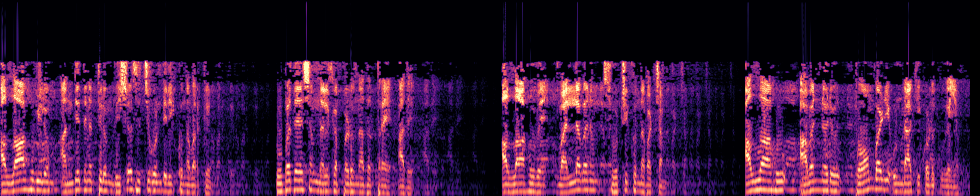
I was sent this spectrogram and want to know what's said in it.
അള്ളാഹുവിലും അന്ത്യദിനത്തിലും വിശ്വസിച്ചുകൊണ്ടിരിക്കുന്നവർക്ക് ഉപദേശം നൽകപ്പെടുന്നതത്രേ അത്. അള്ളാഹുവെ വല്ലവനും സൂക്ഷിക്കുന്ന പക്ഷം അള്ളാഹു അവനൊരു പോംവഴി ഉണ്ടാക്കിക്കൊടുക്കുകയും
